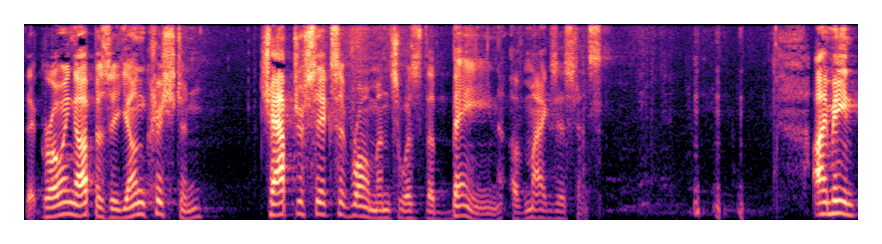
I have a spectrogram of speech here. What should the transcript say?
that growing up as a young Christian, chapter 6 of Romans was the bane of my existence. I mean,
